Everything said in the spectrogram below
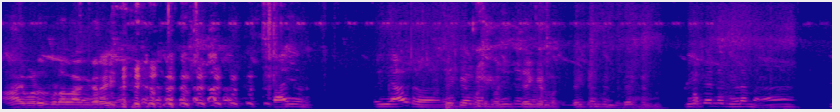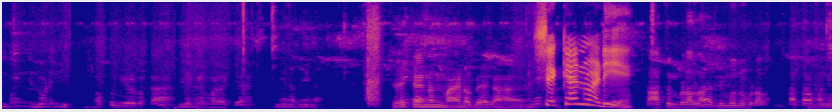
ಹಾಯ್ ಮಾಡೋದು ಬಿಡಲ್ಲ ಹಂಗಾರೆ ಅಪ್ಪಂಗೆ ಹೇಳ್ಬೇಕಾ? ಶೇಖಂಡ್ ಮಾಡಕ್ಕೆ? ಶೇಕ್ ಹ್ಯಾಂಡ್ ಮಾಡು ಬೇಗ. ಸೆಕೆಂಡ್ ಮಾಡಿ. ತಾತನ್ ಬಿಡಲ್ಲ ನಿಮ್ಮನ್ನು ಬಿಡಲ್ಲ. ತಾತ ಮನೆ.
